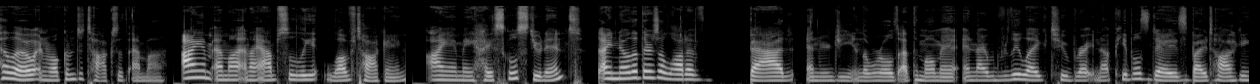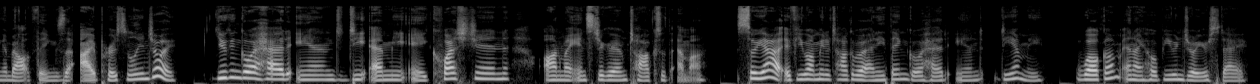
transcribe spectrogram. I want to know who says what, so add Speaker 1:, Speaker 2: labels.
Speaker 1: Hello, and welcome to Talks with Emma. I am Emma, and I absolutely love talking. I am a high school student. I know that there's a lot of bad energy in the world at the moment, and I would really like to brighten up people's days by talking about things that I personally enjoy. You can go ahead and DM me a question on my Instagram, Talks with Emma. So, yeah, if you want me to talk about anything, go ahead and DM me. Welcome, and I hope you enjoy your stay.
